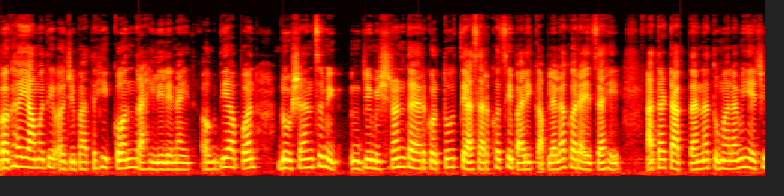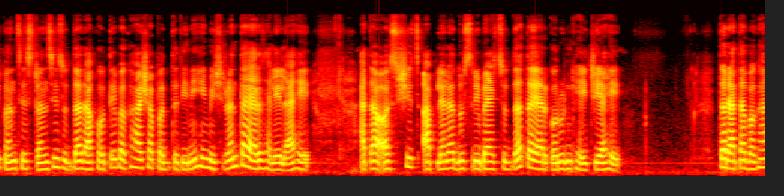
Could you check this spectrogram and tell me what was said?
बघा यामध्ये अजिबातही कण राहिलेले नाहीत. अगदी आपण डोशांचं मि जे मिश्रण तयार करतो त्यासारखंच हे बारीक आपल्याला करायचं आहे. आता टाकताना तुम्हाला मी याची कन्सिस्टन्सीसुद्धा दाखवते. बघा अशा पद्धतीने हे मिश्रण तयार झालेलं आहे. आता अशीच आपल्याला दुसरी बॅचसुद्धा तयार करून घ्यायची आहे. तर आता बघा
